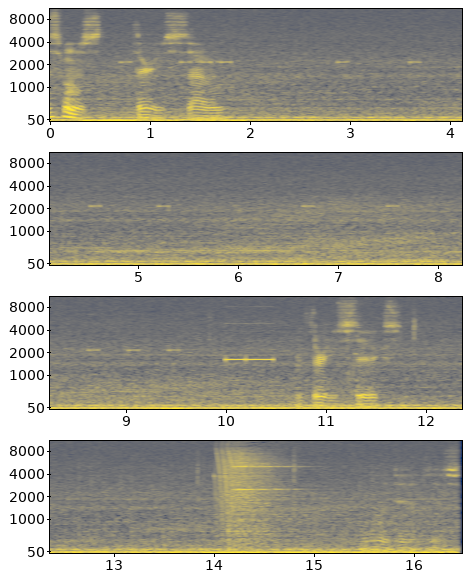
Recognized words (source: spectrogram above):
This one is 37. Or 36. I don't know what that is.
